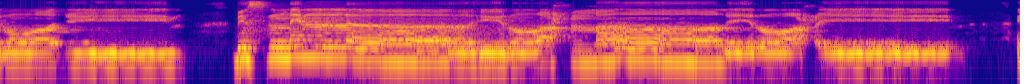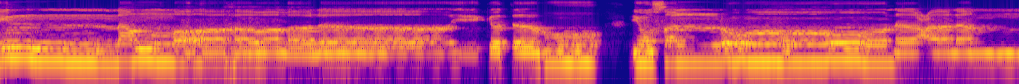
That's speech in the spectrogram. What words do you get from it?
الرجيم. بسم الله الرحمن الرحيم. إن الله وملائكته يصلون على النبي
